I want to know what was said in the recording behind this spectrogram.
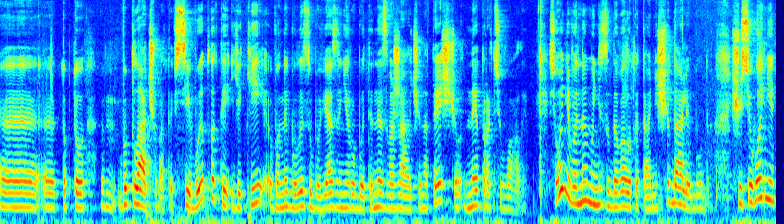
Е, е, Тобто виплачувати всі виплати, які вони були зобов'язані робити, незважаючи на те, що не працювали. Сьогодні вони мені задавали питання, що далі буде. Що сьогодні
